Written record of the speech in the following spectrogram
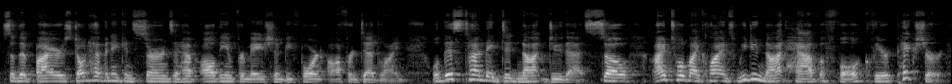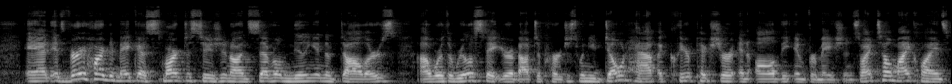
so that buyers don't have any concerns and have all the information before an offer deadline. Well, this time they did not do that. So I told my clients, we do not have a full clear picture. And it's very hard to make a smart decision on several million of dollars uh, worth of real estate you're about to purchase when you don't have a clear picture and all the information. So I tell my clients,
